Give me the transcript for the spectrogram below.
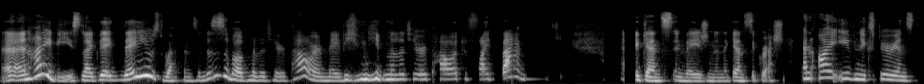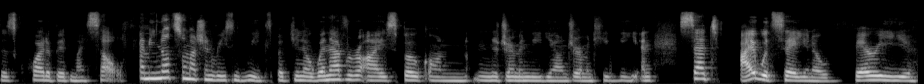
and honeybees. Like they, they used weapons. And this is about military power. And maybe you need military power to fight back against invasion and against aggression. And I even experienced this quite a bit myself. I mean, not so much in recent weeks, but you know, whenever I spoke on the German media, on German TV, and said, I would say, you know, very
